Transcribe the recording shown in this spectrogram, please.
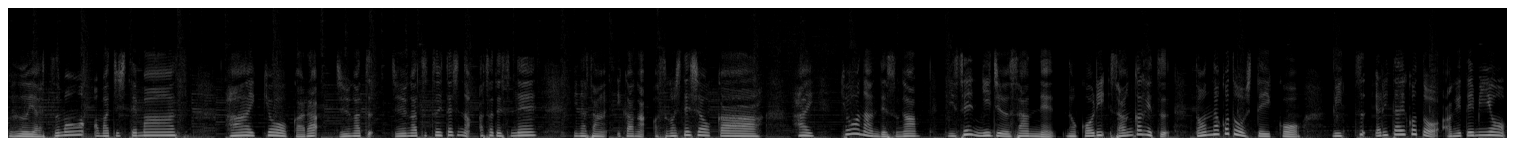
工夫や質問をお待ちしてます。はい今日から10月10月1日の朝ですね。皆さんいかがお過ごしでしょうか？はい今日なんですが2023年残り3ヶ月どんなことをしていこう？3つやりたいことを挙げてみよ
